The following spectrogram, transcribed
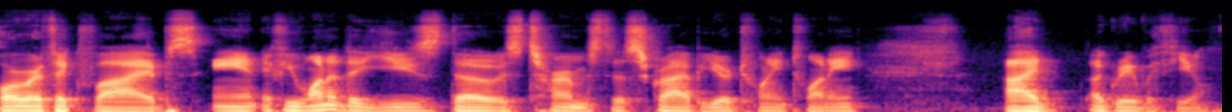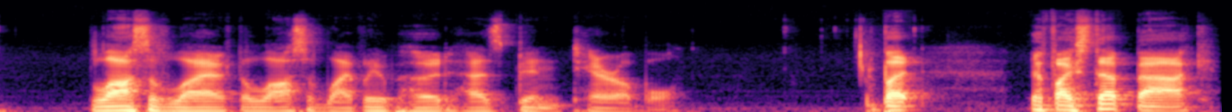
horrific vibes. And if you wanted to use those terms to describe year 2020, I agree with you. The loss of life, the loss of livelihood has been terrible. But if I step back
